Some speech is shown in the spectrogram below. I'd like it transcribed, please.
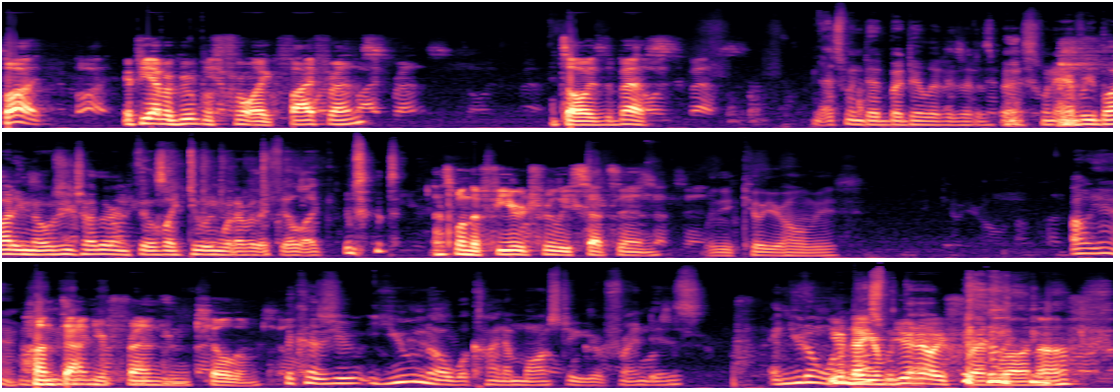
But if you have a group of four, like five friends, it's always the best. that's when Dead by Daylight is at its best. When everybody knows each other and feels like doing whatever they feel like. That's when the fear truly sets in. When you kill your homies. oh yeah. Hunt down your friends and kill them. Because you you know what kind of monster your friend is, and you don't want You to know your you that. know your friend well enough.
